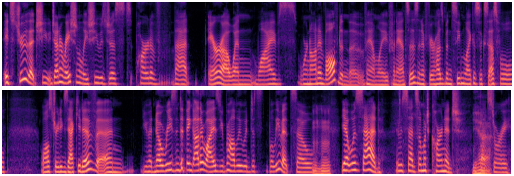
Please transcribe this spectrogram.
it's true that she generationally she was just part of that era when wives were not involved in the family finances. And if your husband seemed like a successful Wall Street executive and you had no reason to think otherwise, you probably would just believe it. So, Mm-hmm. yeah, it was sad. It was sad. So much carnage Yeah. that story.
